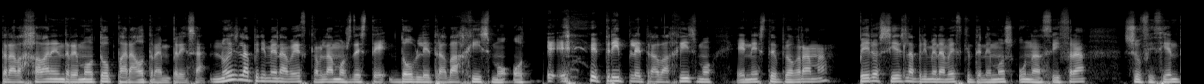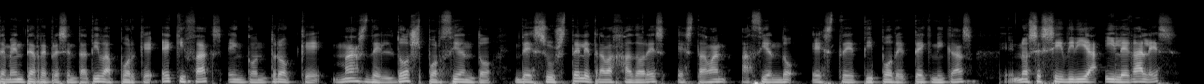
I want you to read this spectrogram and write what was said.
trabajaban en remoto para otra empresa. No es la primera vez que hablamos de este doble trabajismo o triple trabajismo en este programa, pero sí es la primera vez que tenemos una cifra suficientemente representativa porque Equifax encontró que más del 2% de sus teletrabajadores estaban haciendo este tipo de técnicas, eh, no sé si diría ilegales,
